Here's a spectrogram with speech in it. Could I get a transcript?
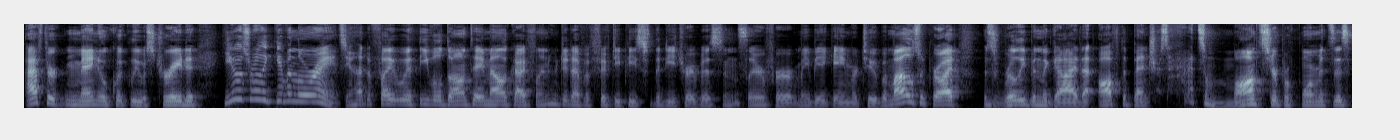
After Immanuel Quickley was traded, he was really given the reins. You had to fight with Evil Dante, Malachi Flynn, who did have a 50 piece for the Detroit Pistons there for maybe a game or two. But Miles McBride has really been the guy that off the bench has had some monster performances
